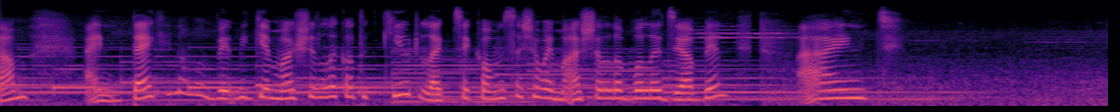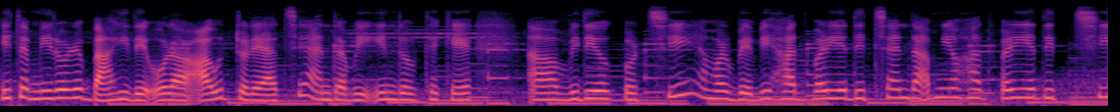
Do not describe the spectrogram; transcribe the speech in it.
নাম। অ্যান্ড দেখেন আমার বেবিকে মার্শাল্লাহ কত কিউট লাগছে। কমেন্টসে সবাই মার্শাল্লাহ বলে যাবেন। অ্যান্ড এটা মিররের বাহিরে ওরা আউটডোরে আছে অ্যান্ড আমি ইনডোর থেকে ভিডিও করছি। আমার বেবি হাত বাড়িয়ে দিচ্ছে অ্যান্ড আমিও হাত বাড়িয়ে দিচ্ছি।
